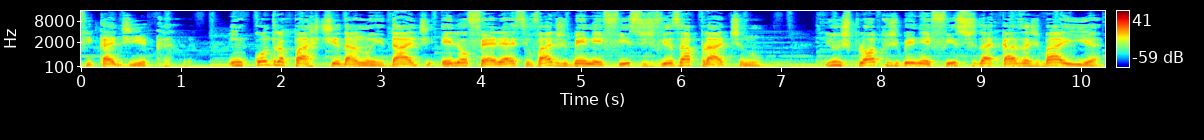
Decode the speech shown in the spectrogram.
Fica a dica. Em contrapartida à anuidade, ele oferece vários benefícios Visa Platinum e os próprios benefícios da Casas Bahia.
